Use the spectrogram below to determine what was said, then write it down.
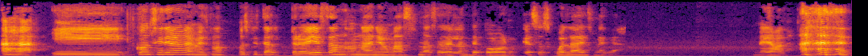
Ajá, y coincidieron en el mismo hospital, pero ella está un, un año más, más adelante porque su escuela es media, media mala.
